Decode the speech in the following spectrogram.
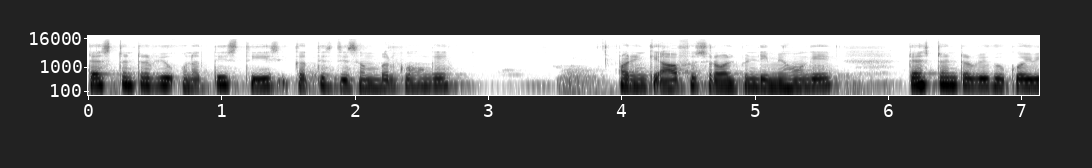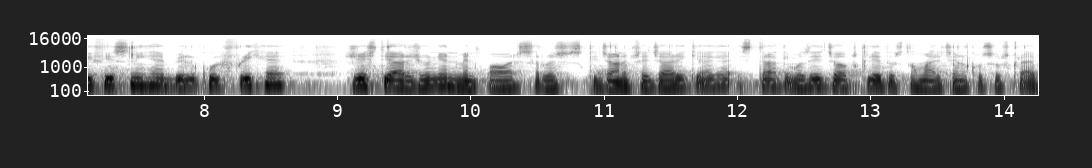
टेस्ट इंटरव्यू उनतीस तीस इकतीस दिसंबर को होंगे और इनके ऑफ़िस रावलपिंडी में होंगे। टेस्ट इंटरव्यू को कोई भी फ़ीस नहीं है, बिल्कुल फ्री है। ये इश्तियार यूनियन मैन पावर सर्विस की जानब से जारी किया गया। इस तरह के मज़ीद जॉब्स के लिए दोस्तों, हमारे चैनल को सब्सक्राइब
